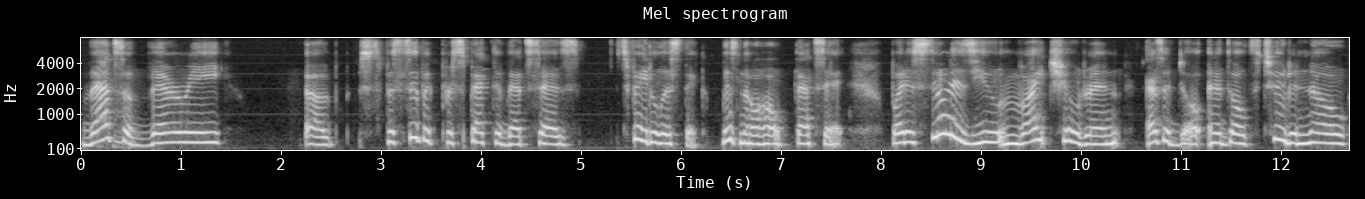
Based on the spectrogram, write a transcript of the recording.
that's a very uh, specific perspective that says it's fatalistic. There's no hope. That's it. But as soon as you invite children as adult adults too to know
